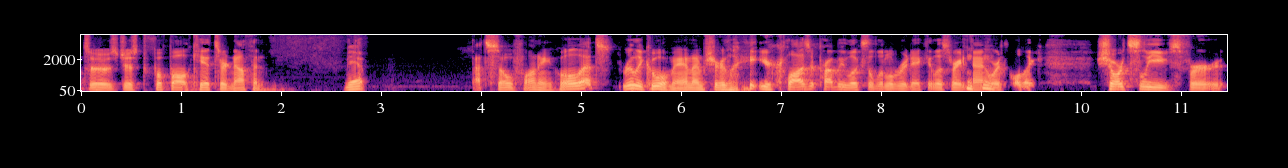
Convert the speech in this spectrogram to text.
So it was just football kits or nothing. Yep. That's so funny. Well, that's really cool, man. I'm sure like your closet probably looks a little ridiculous right now, where it's all like short sleeves for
